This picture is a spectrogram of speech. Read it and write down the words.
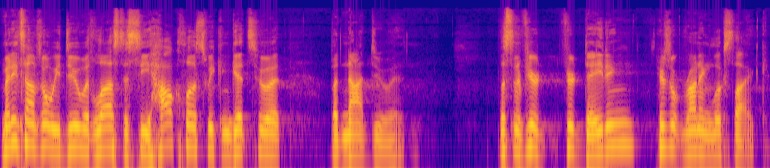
Many times, what we do with lust is see how close we can get to it, but not do it. Listen, if you're, if you're dating, here's what running looks like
